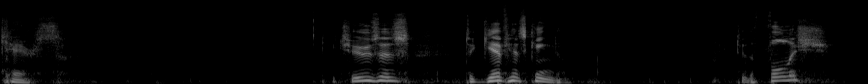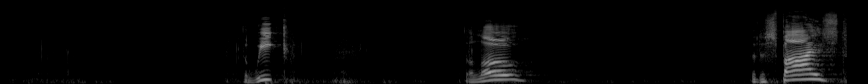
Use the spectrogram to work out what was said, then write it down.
cares. He chooses to give his kingdom to the foolish, the weak, the low, the despised,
